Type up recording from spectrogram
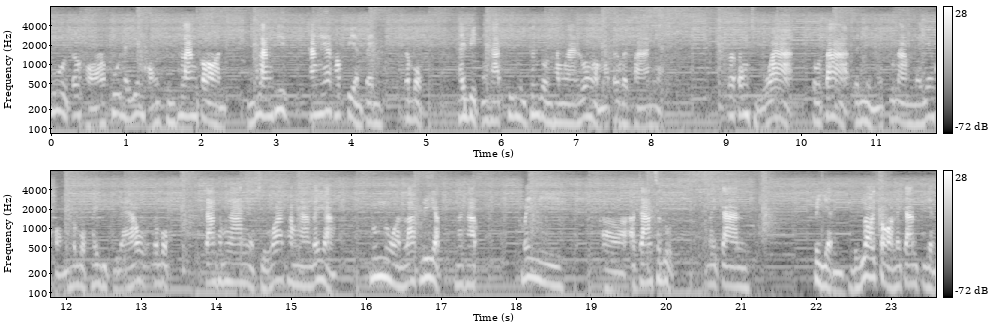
พูดก็ขอพูดในเรื่องของขุมพลังก่อนขุมพลังที่ครั้งนี้เขาเปลี่ยนเป็นระบบไฮบริดนะครับ ที่มีเครื่องยนต์ทำงานร่วมกับมอเตอร์ไฟฟ้าเนี่ยก็ต้องถือว่าโตต้าเป็นหนึ่งในผู้นำในเรื่องของระบบไฮบริดอยู่แล้ว ระบบการทำงานเนี่ยถือว่าทำงานได้อย่างนุ่มนวลราบเรียบนะครับ ไม่มีอ่ออาการสะดุดในการ เปลี่ยนหรือรอยต่อในการเปลี่ยน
